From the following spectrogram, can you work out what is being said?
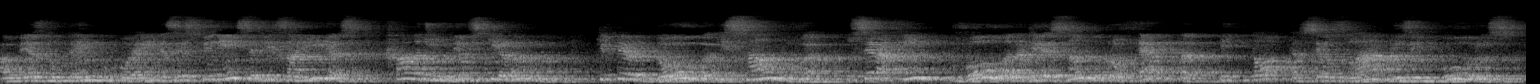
Ao mesmo tempo, porém, essa experiência de Isaías fala de um Deus que ama que perdoa, que salva. O serafim voa na direção do profeta e toca seus lábios impuros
